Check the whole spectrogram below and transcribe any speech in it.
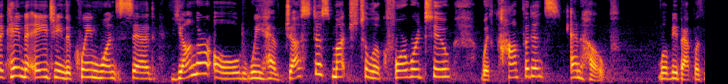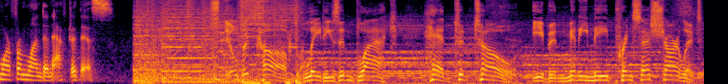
When it came to aging, the Queen once said, Young or old, we have just as much to look forward to with confidence and hope. We'll be back with more from London after this. Still to come, ladies in black, head to toe, even mini me Princess Charlotte,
